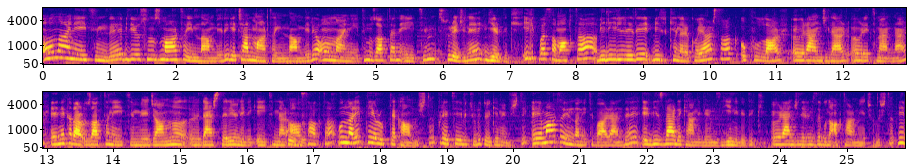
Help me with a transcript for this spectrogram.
online eğitimde biliyorsunuz Mart ayından beri, geçen Mart ayından beri online eğitim, uzaktan eğitim sürecine girdik. İlk basamakta velileri bir kenara koyarsak okullar, öğrenciler, öğretmenler e, ne kadar uzaktan eğitim ve canlı e, derslere yönelik eğitimler alsak da bunlar hep teorikte kalmıştı. Pratiğe bir türlü dökememiştik. E, Mart ayından itibaren de e, bizler de kendilerimizi yeniledik. Öğrencilerimize bunu aktarmaya çalıştık ve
